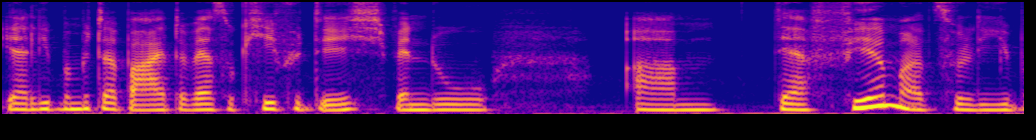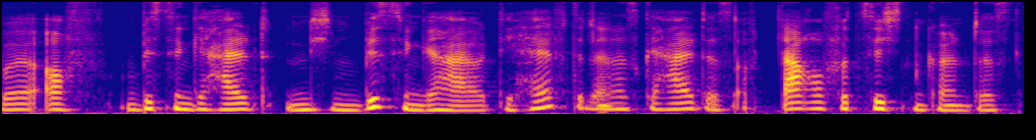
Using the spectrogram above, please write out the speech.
ja, liebe Mitarbeiter, wäre es okay für dich, wenn du ähm, der Firma zuliebe auf ein bisschen Gehalt, nicht ein bisschen Gehalt, die Hälfte deines Gehaltes auf, darauf verzichten könntest.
